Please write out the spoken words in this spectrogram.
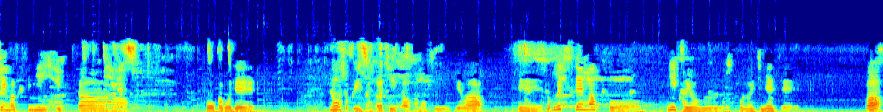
見学しに行った放課後で、の職員さんから聞いたお話では、えー、特別支援学校に通うこの1年生は、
